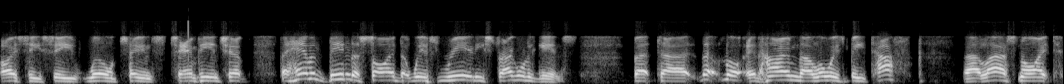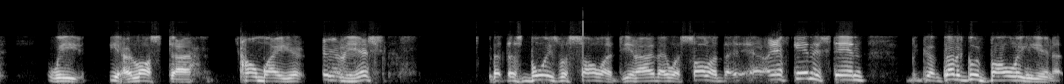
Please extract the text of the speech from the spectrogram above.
ICC World Teams Championship. They haven't been the side that we've really struggled against. But uh, look, at home they'll always be tough. Uh, last night we, you know, lost uh, Conway early-ish, but the boys were solid. You know, they were solid. Afghanistan got a good bowling unit.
